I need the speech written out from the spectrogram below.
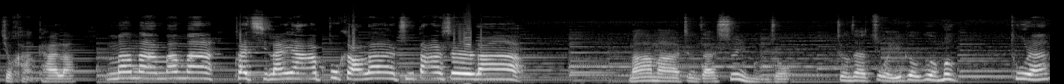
就喊开了：“妈妈，妈妈，快起来呀！不好了，出大事儿了！”妈妈正在睡梦中，正在做一个噩梦。突然，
